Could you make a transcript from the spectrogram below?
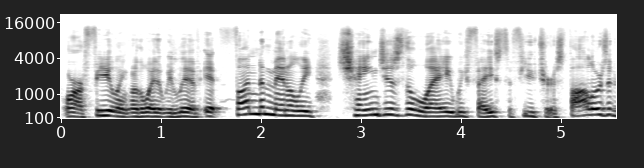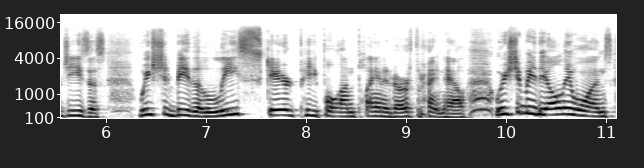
or our feeling or the way that we live, it fundamentally changes the way we face the future. As followers of Jesus, we should be the least scared people on planet Earth right now. We should be the only ones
